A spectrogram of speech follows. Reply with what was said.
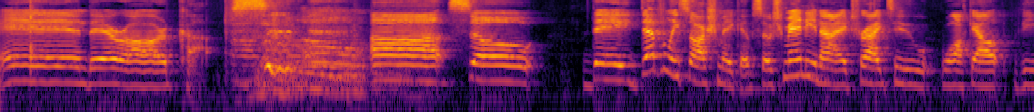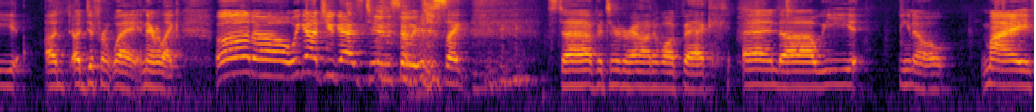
and there are cops. uh, so they definitely saw Schmakeb. So Schmandy and I tried to walk out the a, a different way, and they were like, "Oh no, we got you guys too." So we just like stop and turn around and walk back, and uh, we, you know, my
